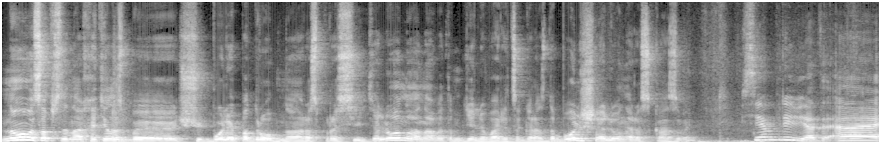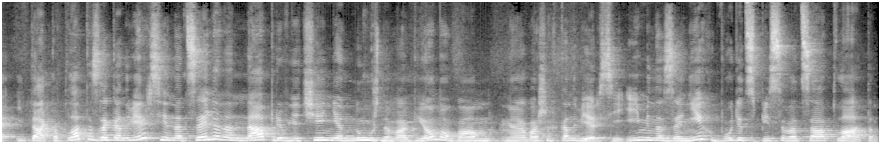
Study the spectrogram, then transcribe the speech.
Ну, собственно, хотелось бы чуть-чуть более подробно расспросить Алену, она в этом деле варится гораздо больше. Алена, рассказывай. Всем привет! Э, итак, оплата за конверсии нацелена на привлечение нужного объема вам э, ваших конверсий. Именно за них будет списываться оплата.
